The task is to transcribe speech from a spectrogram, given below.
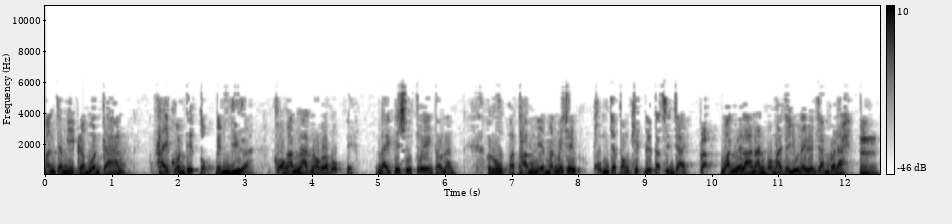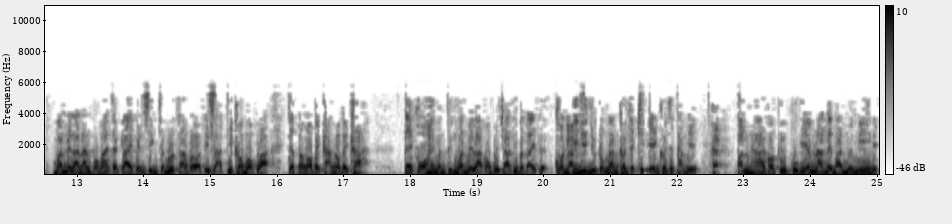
มันจะมีกระบวนการให้คนที่ตกเป็นเหยื่อของอำนาจนอกระบบเนี่ย ได้พิสูจน์ตัวเองเท่านั้น รูปธรรมเนี่ยมันไม่ใช่ผมจะต้องคิดหรือตัดสินใจ ครับวันเวลานั้นผมอาจจะอยู่ในเรือนจำก็ได้ อืม วันเวลานั้นผมอาจจะกลายเป็นสิ่งชำรุดทางประวัติศาสตร์ที่เขาบอกว่าจะต้องเอาไปขังเอาไปฆ่า แต่ขอให้มันถึงวันเวลาของประชาธิปไตยเถอะคนที่ยืนอยู่ตรงนั้นเขาจะคิดเองเขาจะทำเองฮะปัญหาก็คือผู้มีอำนาจในบ้านเมืองนี้เนี่ย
